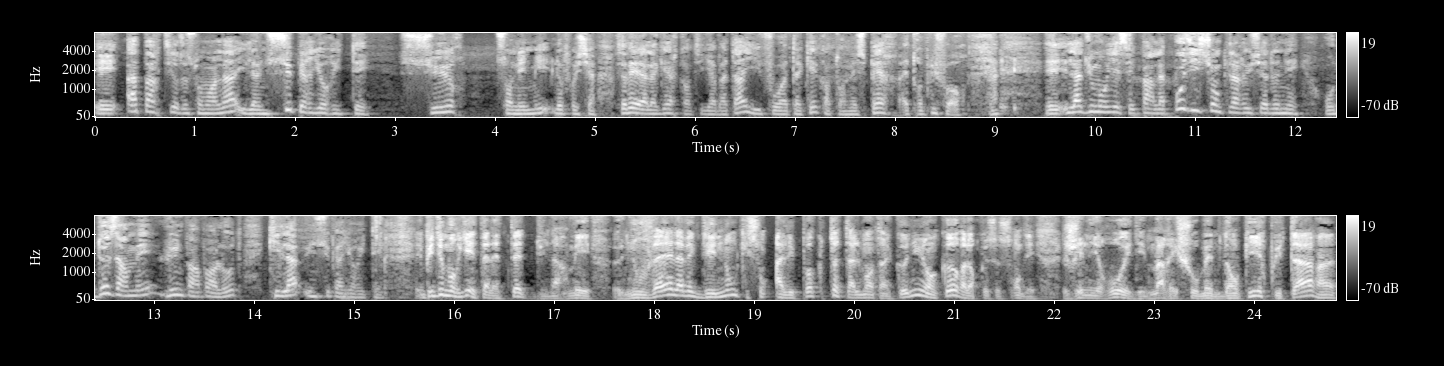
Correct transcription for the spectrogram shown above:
Et à partir de ce moment-là, il a une supériorité sur son ennemi, le Prussien. Vous savez, à la guerre, quand il y a bataille, il faut attaquer quand on espère être plus fort. hein. Et là, Dumouriez, c'est par la position qu'il a réussi à donner aux deux armées, l'une par rapport à l'autre, qu'il a une supériorité. Et puis Dumouriez est à la tête d'une armée euh, nouvelle avec des noms qui sont à l'époque totalement inconnus encore, alors que ce sont des généraux et des maréchaux même d'empire plus tard. hein.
